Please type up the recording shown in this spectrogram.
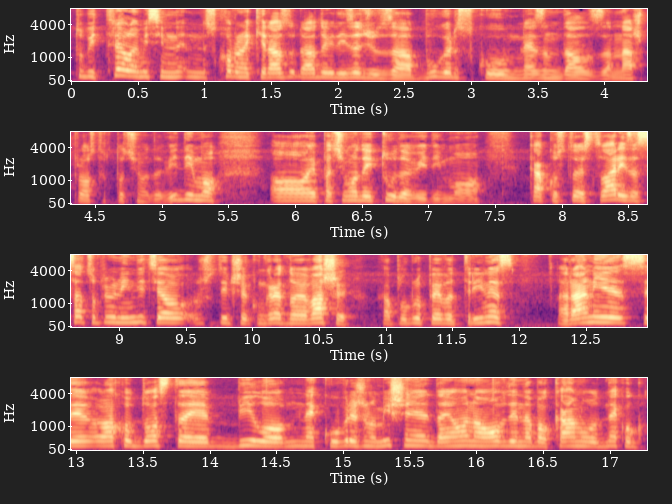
tu bi trebalo, mislim, ne, skoro neki radovi da izađu za Bugarsku, ne znam da li za naš prostor, to ćemo da vidimo, ovaj, pa ćemo da i tu da vidimo kako stoje stvari. Za sad su primjeni indicije, što se tiče konkretno ove vaše haplogrupe EVA 13, ranije se ovako dosta je bilo neko uvreženo mišljenje da je ona ovde na Balkanu od nekog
